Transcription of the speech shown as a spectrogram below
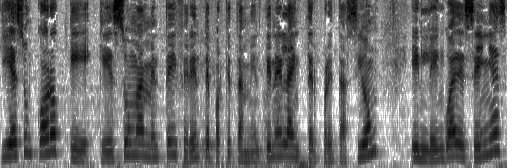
y es un coro que, que, es sumamente diferente porque también tiene la interpretación en lengua de señas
